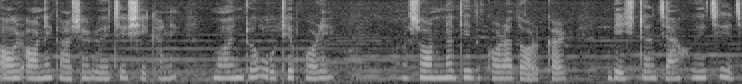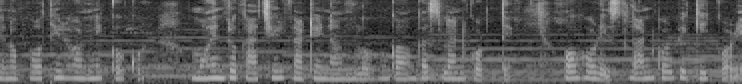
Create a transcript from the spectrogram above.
ওর অনেক আশা রয়েছে সেখানে। মহেন্দ্র উঠে পড়ে। স্বর্ণাদি করা দরকার। বেশটা যা হয়েছে যেন পথের হর্নে কুকুর। মহেন্দ্র কাছের ঘাটে নামলো গঙ্গা স্নান করতে। ও হরে স্নান করবে কি করে?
